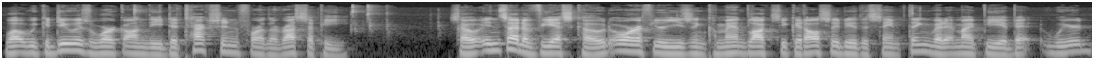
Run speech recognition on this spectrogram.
what we could do is work on the detection for the recipe. So inside of VS Code, or if you're using command blocks, you could also do the same thing, but it might be a bit weird.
